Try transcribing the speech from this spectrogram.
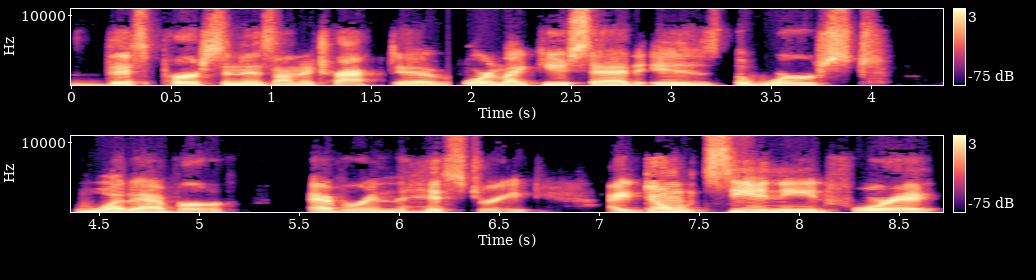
this person is unattractive or, like you said, is the worst whatever ever in the history. I don't see a need for it.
